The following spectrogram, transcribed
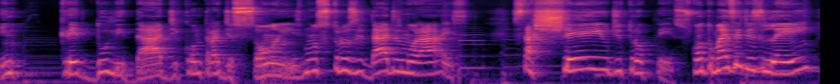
incredulidade, contradições, monstruosidades morais está cheio de tropeços. Quanto mais eles leem,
